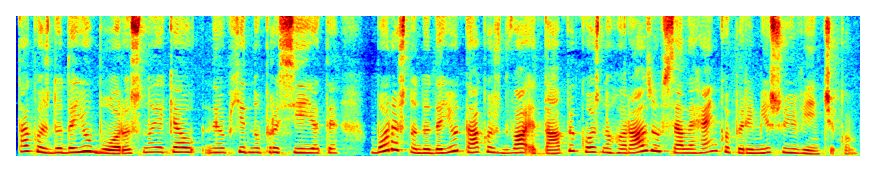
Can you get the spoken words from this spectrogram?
Також додаю борошно, яке необхідно просіяти. Борошно додаю також два етапи, кожного разу все легенько перемішую вінчиком.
